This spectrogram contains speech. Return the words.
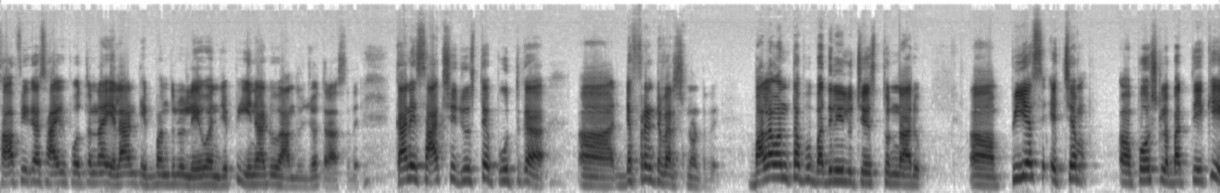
సాఫీగా సాగిపోతున్నాయి ఎలాంటి ఇబ్బందులు లేవు అని చెప్పి ఈనాడు ఆంధ్రజ్యోతి రాస్తుంది. కానీ సాక్షి చూస్తే పూర్తిగా డిఫరెంట్ వెర్షన్ ఉంటుంది. బలవంతపు బదిలీలు చేస్తున్నారు. పిఎస్హెచ్ఎం పోస్టుల భర్తీకి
